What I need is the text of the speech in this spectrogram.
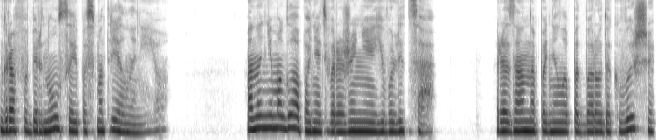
Граф обернулся и посмотрел на нее. Она не могла понять выражение его лица. Розанна подняла подбородок выше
